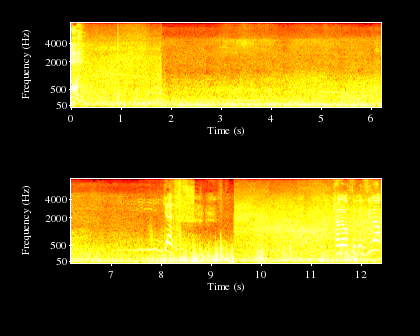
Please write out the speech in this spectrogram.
Yeah. يس حان وقت الانزلاق.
